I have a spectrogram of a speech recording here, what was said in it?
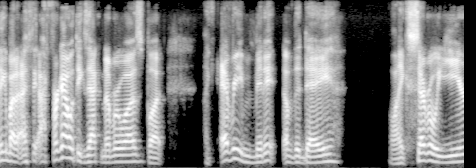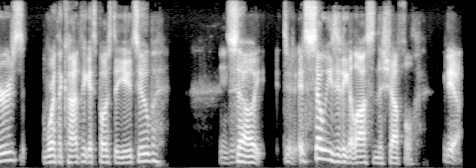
think about it. I think I forgot what the exact number was, but like every minute of the day, like several years worth of content gets posted to YouTube. Mhm. So it's so easy to get lost in the shuffle. Yeah.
